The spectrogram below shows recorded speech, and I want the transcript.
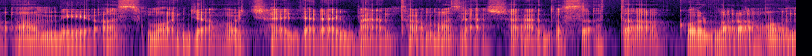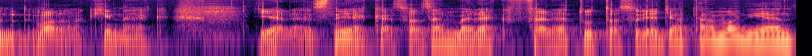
ami azt mondja, hogy ha egy gyerek bántalmazás áldozata, akkor valahon valakinek jeleznie kell. Szóval az emberek fele tudta hogy egyáltalán van ilyen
